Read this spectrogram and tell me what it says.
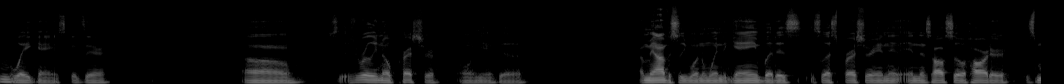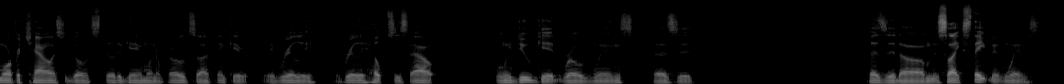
Mm. away games because they're um there's really no pressure on you to. I mean, obviously you want to win the game, but it's it's less pressure and it, and it's also harder. It's more of a challenge to go and steal the game on the road. So I think it, it really it really helps us out when we do get road wins because it because it um it's like statement wins.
